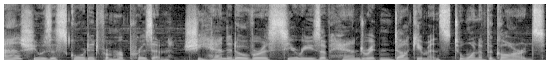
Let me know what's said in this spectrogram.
As she was escorted from her prison, she handed over a series of handwritten documents to one of the guards.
